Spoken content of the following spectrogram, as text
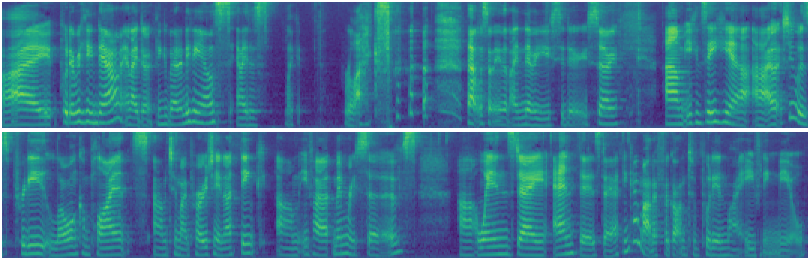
I put everything down and I don't think about anything else and I just like relax. that was something that I never used to do. So um, you can see here, uh, I actually was pretty low on compliance um, to my protein. I think um, if I, memory serves, uh, Wednesday and Thursday, I think I might have forgotten to put in my evening meal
